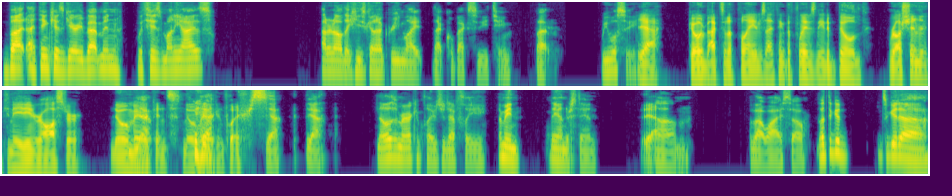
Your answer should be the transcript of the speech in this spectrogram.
But I think as Gary Bettman with his money eyes, I don't know that he's going to greenlight that Quebec City team, but we will see. Yeah, going back to the Flames, I think the Flames need to build Russian and Canadian roster. No Americans, yeah. no American yeah. players. Yeah. Yeah. No, those American players are definitely I mean, they understand. Yeah. Um about why. So that's a good it's a good uh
